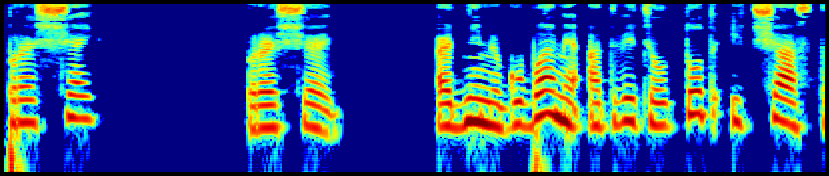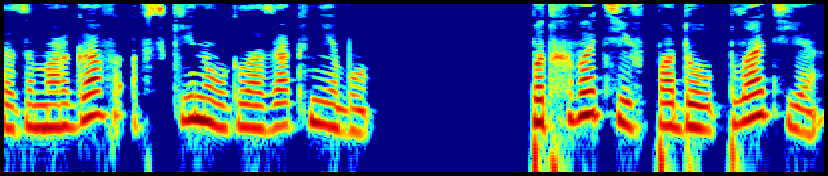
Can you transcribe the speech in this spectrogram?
«Прощай». «Прощай», — одними губами ответил тот и, часто заморгав, вскинул глаза к небу. Подхватив подол платья,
